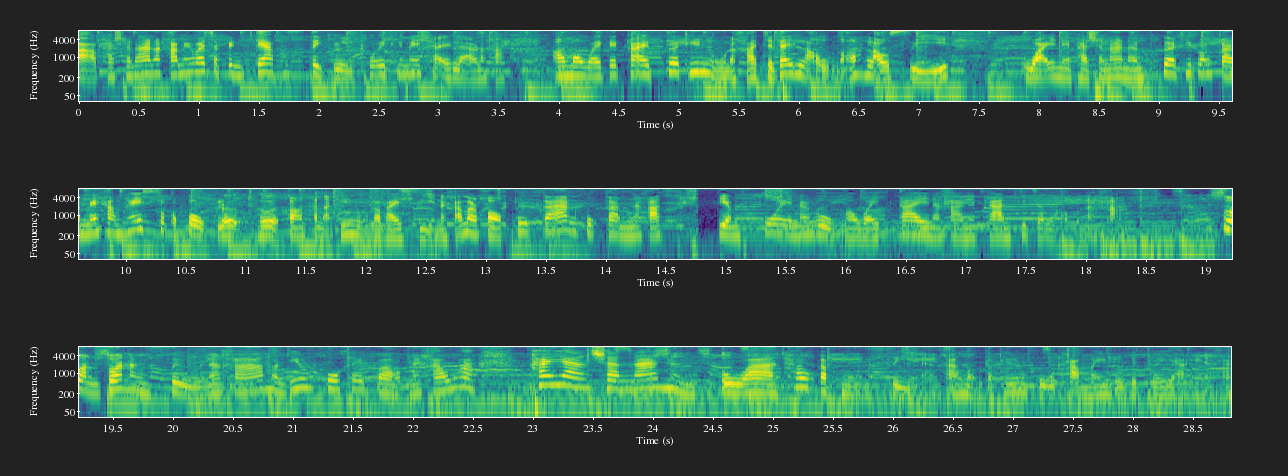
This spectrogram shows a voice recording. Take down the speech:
อาภาชนะนะคะไม่ว่าจะเป็นแก้วพลาสติกหรือถ้วยที่ไม่ใช้แล้วนะคะ เอามาไว้ใกล้ๆ เพื่อที่หนูนะคะ จะได้เหลาเนาะเหลาสีไว้ในภาชนะนั้นเพื่อที่ป้องกันไม่ทำให้สกปรกเลอะเทอะตอนขณะที่หนูระบายสีนะคะมันขอคู่ก้านคู่กันนะคะ เตรียมถ้วยนะลูกมาไว้ใกล้นะคะ ในการที่จะเหลานะคะ ส่วนตัวหนังสือนะคะ เหมือนที่คุณครูเคยบอกนะคะว่าพยางชนะหนึ่งตัวเท่ากับหนึ่งสีนะคะ เหมือนกับที่คุณครูทำให้ดูเป็นตัวอย่างเนี่ยนะคะ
